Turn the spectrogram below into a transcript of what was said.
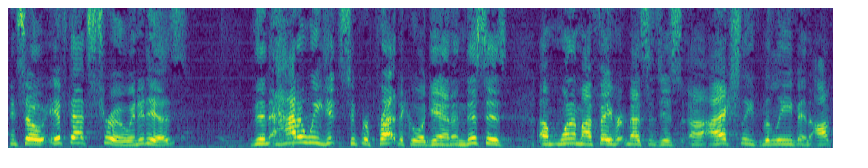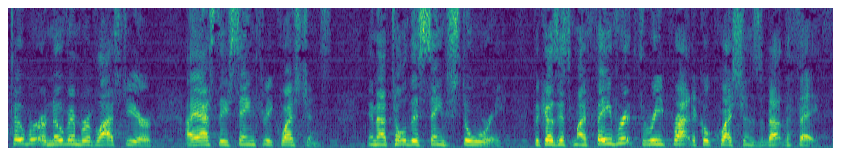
And so, if that's true, and it is, then how do we get super practical again? And this is um, one of my favorite messages. Uh, I actually believe in October or November of last year, I asked these same three questions. And I told this same story because it's my favorite three practical questions about the faith.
